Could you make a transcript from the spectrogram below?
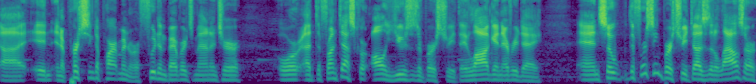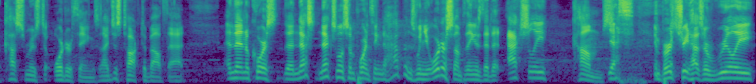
uh, in, in a purchasing department or a food and beverage manager, or at the front desk are all users of Birch Street. They log in every day. And so the first thing Birch Street does is it allows our customers to order things. And I just talked about that. And then, of course, the next next most important thing that happens when you order something is that it actually comes. Yes. and Birch Street has a really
